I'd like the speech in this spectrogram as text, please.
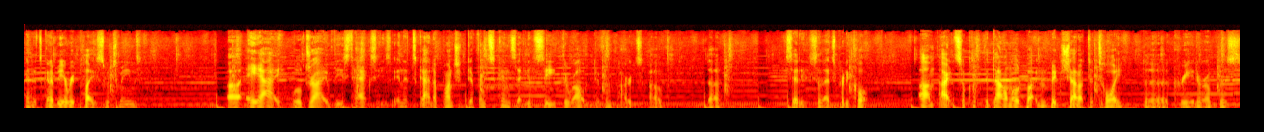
And it's going to be a replace, which means uh, AI will drive these taxis. And it's got a bunch of different skins that you'll see throughout different parts of the city. So that's pretty cool. Um, all right, so click the download button. Big shout out to Toy, the creator of this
